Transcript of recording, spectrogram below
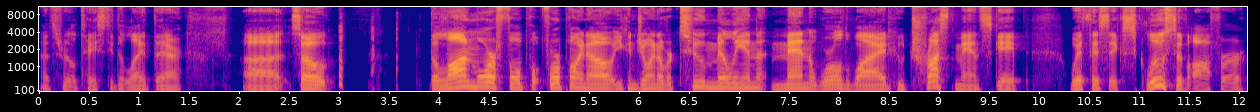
that's real tasty delight there. Uh so the Lawnmower 4 4.0, you can join over 2 million men worldwide who trust Manscaped with this exclusive offer.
